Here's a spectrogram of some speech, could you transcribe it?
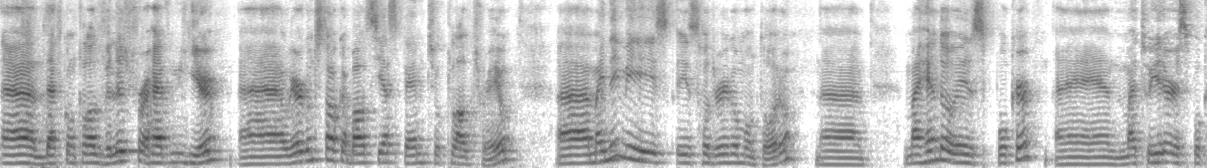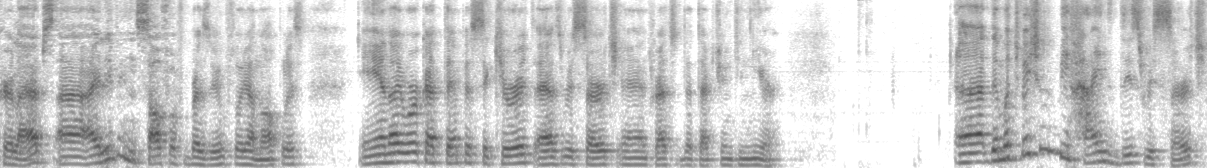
uh, DEF CON Cloud Village for having me here. Uh, we are going to talk about CSPM to CloudTrail. Uh, my name is, is Rodrigo Montoro. Uh, my handle is Spooker and my Twitter is Spooker Labs. Uh, I live in south of Brazil, Florianopolis, and I work at Tempest Security as research and threat detection engineer. Uh, the motivation behind this research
